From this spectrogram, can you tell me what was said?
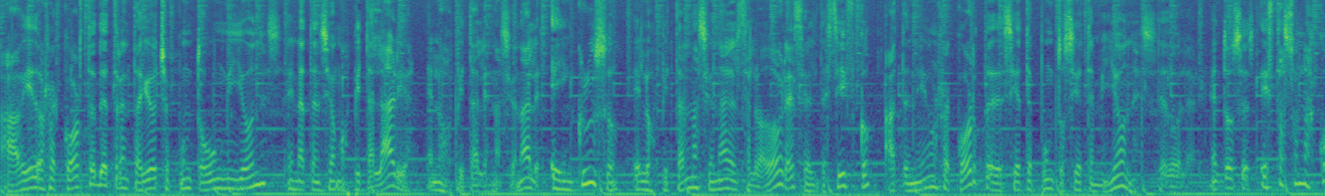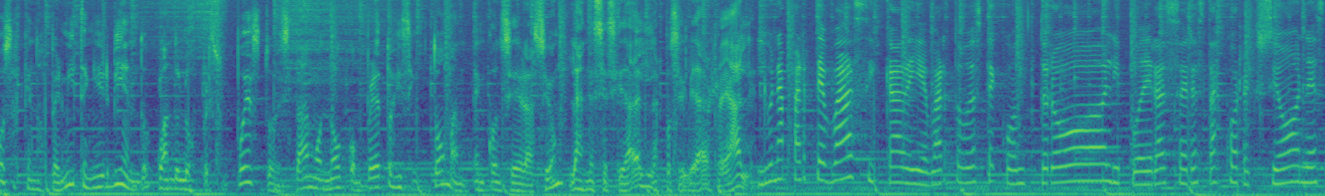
Ha habido recortes de 38.1 millones en atención hospitalaria en los hospitales nacionales. E incluso el Hospital Nacional El Salvador, es el de CIFCO, ha tenido un recorte de 7.7 millones de dólares. Entonces, estas son las cosas que nos permiten ir viendo cuando los presupuestos están o no completos y se toman en consideración las necesidades y las posibilidades reales. Y una parte básica de llevar todo este control y poder hacer estas correcciones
